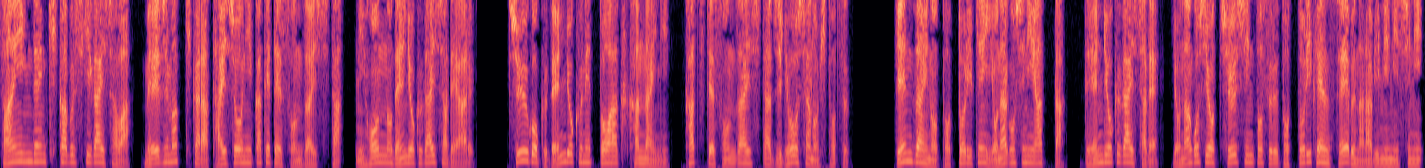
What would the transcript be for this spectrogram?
山陰電気株式会社は、明治末期から大正にかけて存在した日本の電力会社である。中国電力ネットワーク管内にかつて存在した事業者の一つ。現在の鳥取県米子市にあった電力会社で米子市を中心とする鳥取県西部並びに西に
